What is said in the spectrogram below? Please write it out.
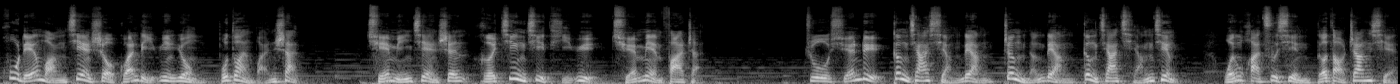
互联网建设管理运用不断完善，全民健身和竞技体育全面发展，主旋律更加响亮，正能量更加强劲，文化自信得到彰显，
